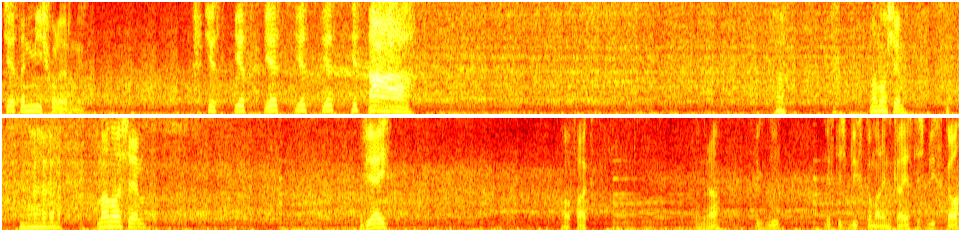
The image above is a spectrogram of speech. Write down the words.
Gdzie jest ten miś cholerny? Jest, jest, jest, jest, jest, jest. A! Mam osiem. Mam osiem. Wiej. O, fuck. Dobra, biegnij. Jesteś blisko, maleńka, jesteś blisko.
